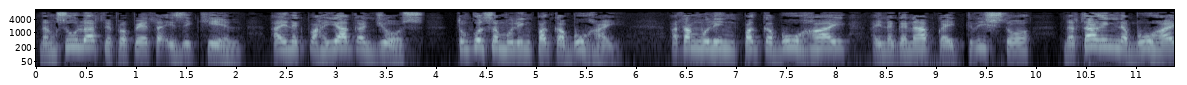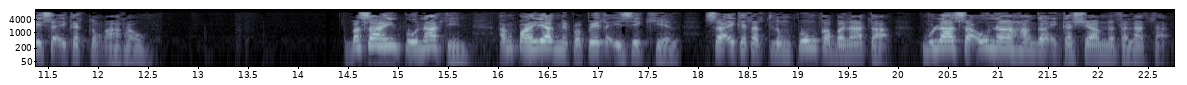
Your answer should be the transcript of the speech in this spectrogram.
ng sulat ni Propeta Ezekiel ay nagpahayag ang Diyos tungkol sa muling pagkabuhay at ang muling pagkabuhay ay naganap kay Kristo na tanging nabuhay sa ikatlong araw. Basahin po natin ang pahayag ni Propeta Ezekiel sa ikatatlumpung kabanata mula sa una hanggang ikasyam na talata.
